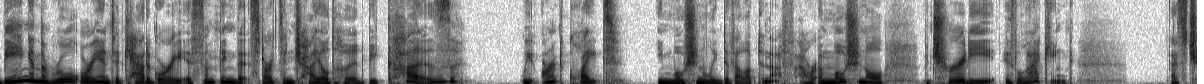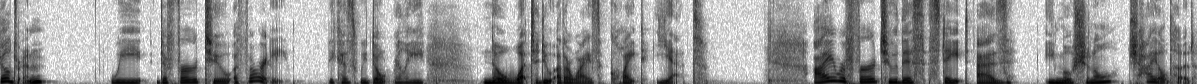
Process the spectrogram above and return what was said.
being in the rule oriented category is something that starts in childhood because we aren't quite emotionally developed enough. Our emotional maturity is lacking. As children, we defer to authority because we don't really know what to do otherwise quite yet. I refer to this state as emotional childhood.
